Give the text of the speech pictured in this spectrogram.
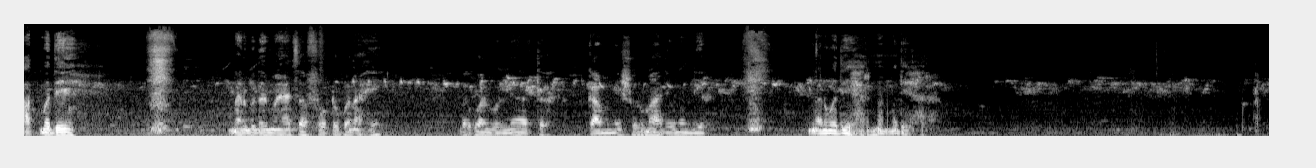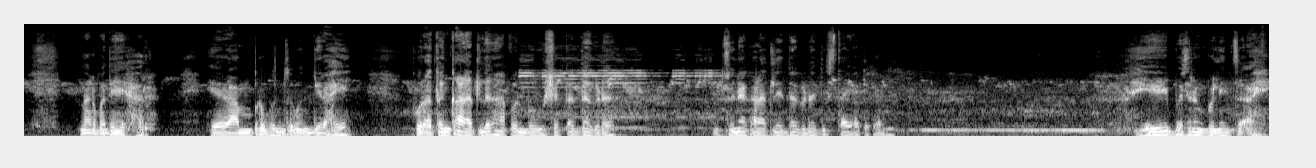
आतमध्ये नर्मदा मायाचा फोटो पण आहे. भगवान बोलण्यात कामनेश्वर महादेव मंदिर। नर्मदे हर नर्मदे हर। नर्मदे हर हे रामप्रभूंचं मंदिर आहे. पुरातन काळातलं आपण बघू शकता दगडं. जुन्या काळातले दगडं दिसतात या ठिकाणी. हे बजरंग बलींचं आहे.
